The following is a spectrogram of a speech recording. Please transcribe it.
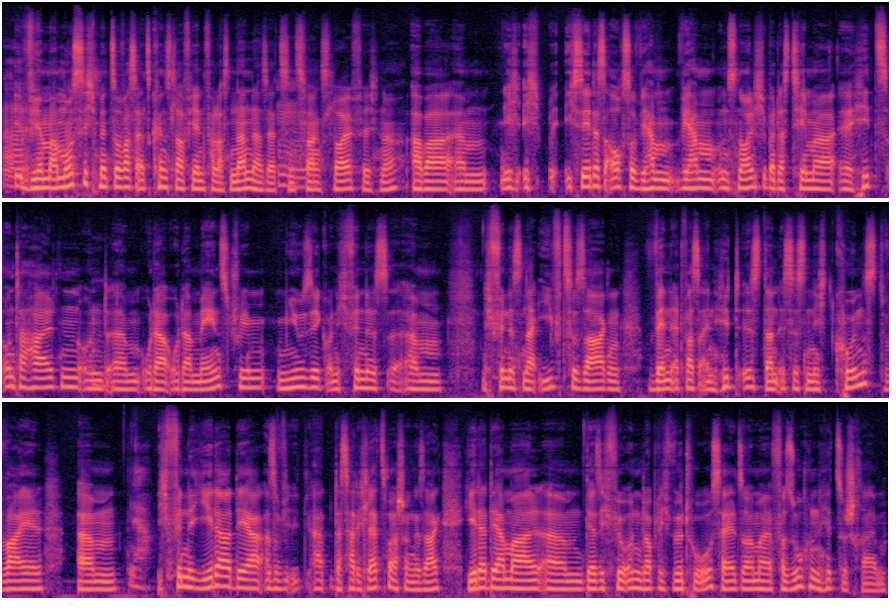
Äh, Wir, man muss sich mit sowas als Künstler auf jeden Fall Mhm. auseinandersetzen, zwangsläufig. Ne? Aber ähm, ich, ich, ich sehe das auch so. Wir haben, wir haben uns neulich über das Thema äh, Hits unterhalten und Mhm. ähm, oder, oder Mainstream-Music und ich finde es, ähm, ich finde es naiv zu sagen, wenn etwas ein Hit ist, dann ist es nicht Kunst, weil ähm, Ja. ich finde jeder, der, also das hatte ich letztes Mal schon gesagt, jeder, der mal, ähm, der sich für unglaublich virtuos hält, soll mal versuchen, einen Hit zu schreiben.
